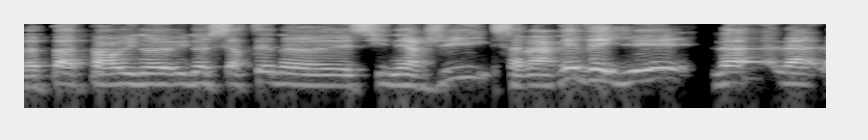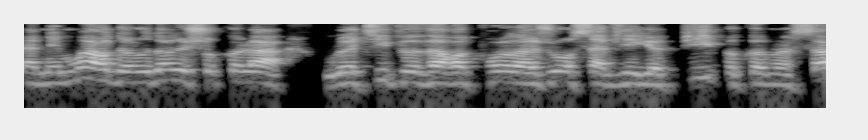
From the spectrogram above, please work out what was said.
euh, par une, certaine euh, synergie, ça va réveiller la, mémoire de l'odeur du chocolat. Où le type va reprendre un jour sa vieille pipe comme ça,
